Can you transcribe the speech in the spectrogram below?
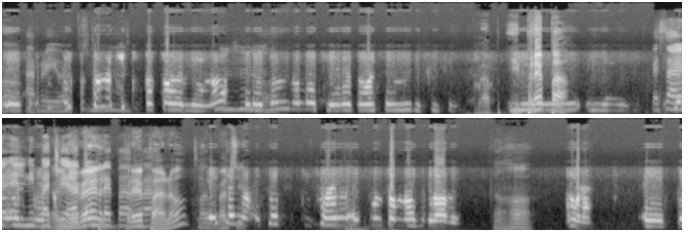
eh, arriba. son los chiquitos todavía, ¿no? Pero ya a nivel de bachillerato va a ser muy difícil. Y prepa. y- Está el, ni el bachillerato, nivel, prepa. prepa. ¿no? Ese es, la- ese es quizá el, el punto más grave. Ajá. Ahora, este,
